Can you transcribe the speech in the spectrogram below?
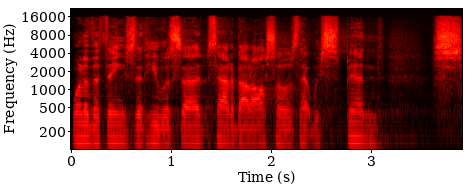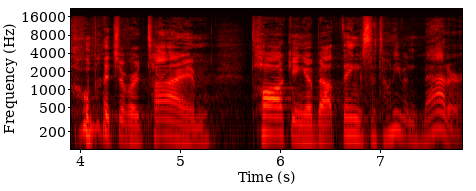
one of the things that he was sad, sad about also is that we spend so much of our time talking about things that don't even matter.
